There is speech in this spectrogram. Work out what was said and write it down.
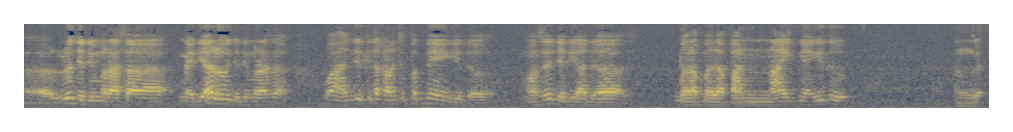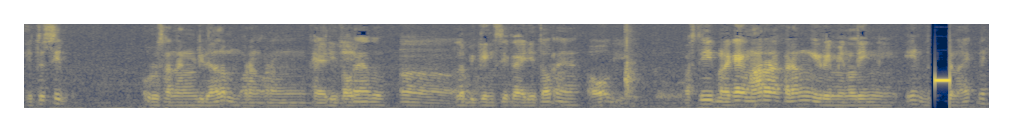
eh, lu jadi merasa media lu jadi merasa wah anjir kita kalah cepet nih gitu. Maksudnya jadi ada balap-balapan naiknya gitu. Enggak itu sih urusan yang di dalam orang-orang kayak editornya tuh. Eh, lebih gengsi ke editornya. Oh gitu pasti mereka yang marah kadang ngirimin link nih. Ih naik nih.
